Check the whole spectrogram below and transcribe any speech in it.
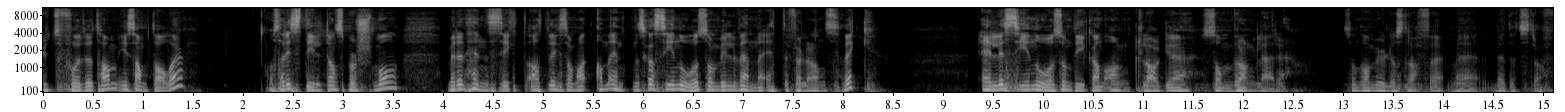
utfordret ham i samtale. Og så har de stilt han spørsmål med den hensikt at liksom han enten skal si noe som vil vende etterfølgeren hans vekk, eller si noe som de kan anklage som vranglære, som det var mulig å straffe med, med dødsstraff.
